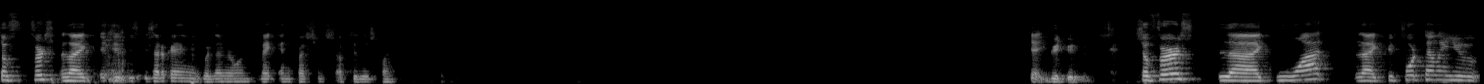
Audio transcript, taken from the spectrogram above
So first, like, is, is that okay with everyone? Make any questions up to this point? Okay, good, good, good. So first, like, what, like, before telling you,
